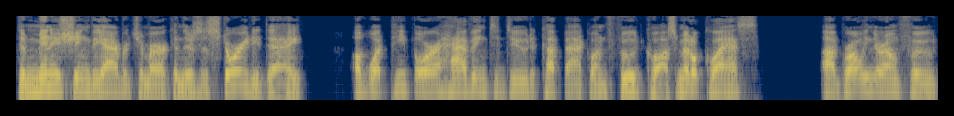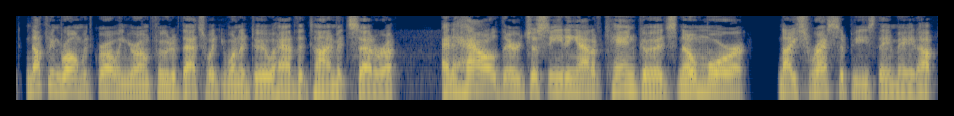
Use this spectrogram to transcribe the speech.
diminishing the average American. There's a story today of what people are having to do to cut back on food costs. Middle class, uh, growing their own food. Nothing wrong with growing your own food if that's what you want to do, have the time, etc. And how they're just eating out of canned goods. No more nice recipes they made up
